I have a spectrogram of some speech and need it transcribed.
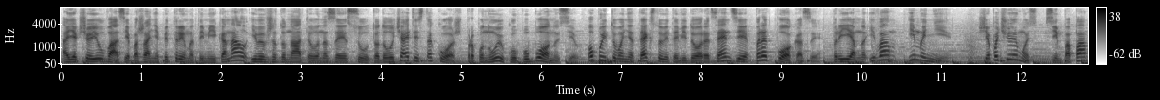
А якщо і у вас є бажання підтримати мій канал і ви вже донатили на ЗСУ, то долучайтесь також. Пропоную купу бонусів, опитування текстові та відеорецензії, передпокази. Приємно і вам, і мені. Ще почуємось. Всім па-па!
